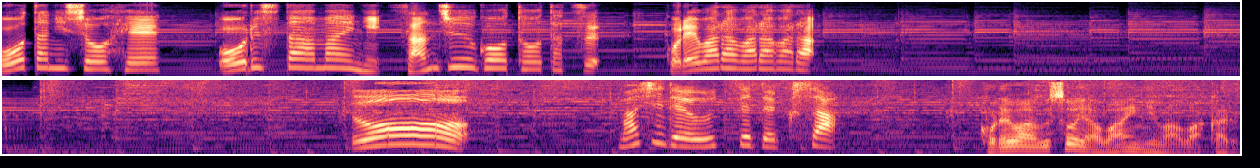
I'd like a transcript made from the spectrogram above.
大谷翔平、オールスター前に30号到達。これわらわらわら。うおーマジで打ってて草。これは嘘やワイにはわかる。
